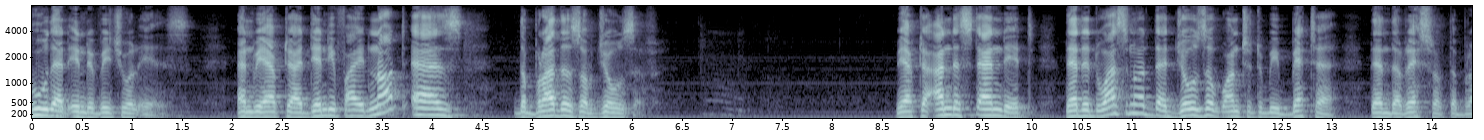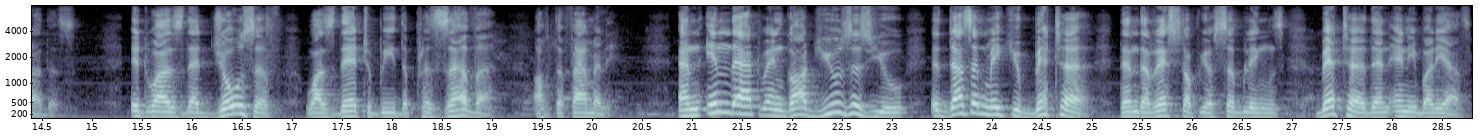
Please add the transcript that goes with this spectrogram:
who that individual is. And we have to identify it not as the brothers of Joseph. We have to understand it that it was not that Joseph wanted to be better than the rest of the brothers. It was that Joseph was there to be the preserver of the family. And in that, when God uses you, it doesn't make you better than the rest of your siblings, better than anybody else.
